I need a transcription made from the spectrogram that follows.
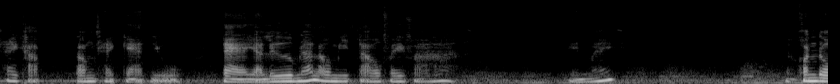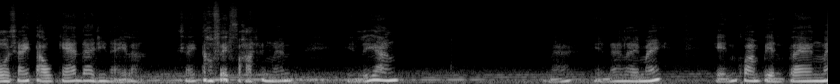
ใช่ครับ ต้องใช้แก๊สอยู่ แต่อย่าลืมนะ เรามีเตาไฟฟ้า เห็นไหมคอนโดใช้เตาแก๊สได้ที่ไหนล่ะ ใช้เตาไฟฟ้าทั้งนั้น เห็นหรือยังนะเห็นอะไรไหม เห็นความเปลี่ยนแปลงไหม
